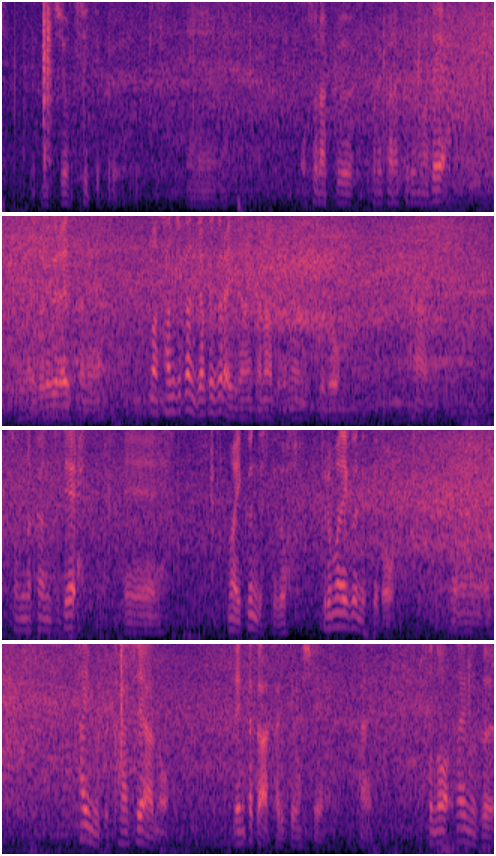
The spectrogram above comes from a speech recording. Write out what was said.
ー餅をついてくる、えーおそらくこれから車で、えーどれぐらいですかね。まあ3時間弱ぐらいじゃないかなと思うんですけどはい。そんな感じで、えーまあ行くんですけど車で行くんですけど、えータイムズカーシェアのレンタカー借りてまして、はい、そのタイムズ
